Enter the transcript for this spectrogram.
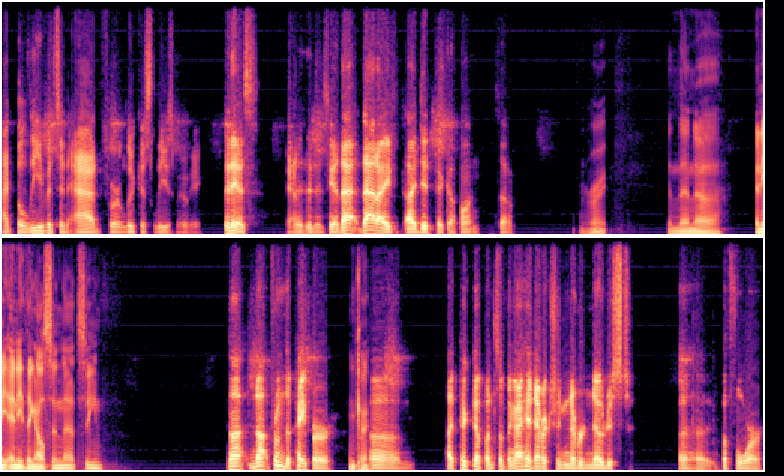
I believe it's an ad for Lucas Lee's movie. It is. Yeah. It- it is. Yeah, that that I I did pick up on. So right. And then uh, any anything else in that scene? not not from the paper. Okay. Um, I picked up on something I had actually never noticed uh, before.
